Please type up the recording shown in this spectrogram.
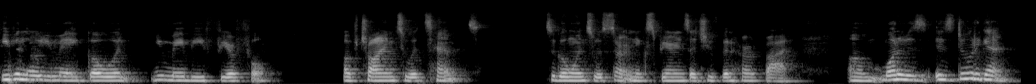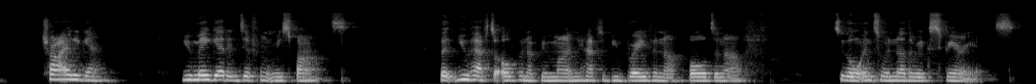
Even though you may go and you may be fearful of trying to attempt to go into a certain experience that you've been hurt by. Um, one is is do it again. Try it again. You may get a different response but you have to open up your mind. You have to be brave enough, bold enough to go into another experience.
